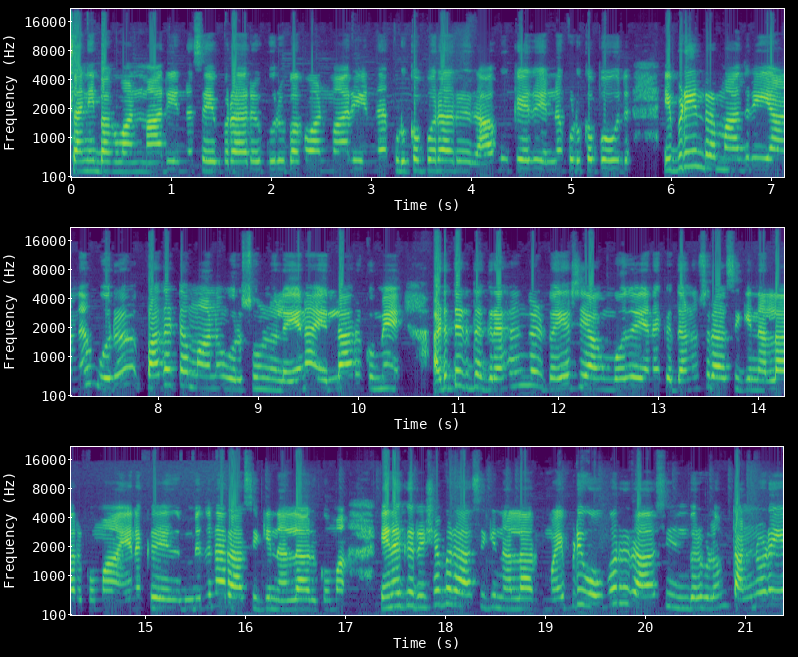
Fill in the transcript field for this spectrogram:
சனி பகவான் மாதிரி என்ன செய்ய போறாரு? குரு பகவான் மாதிரி என்ன கொடுக்க போறாரு? ராகு கேது என்ன கொடுக்க போகுது? இப்படின்ற மாதிரியான ஒரு பதட்டமான ஒரு சூழ்நிலை. ஏன்னா எல்லாருக்குமே அடுத்தடுத்த கிரகங்கள் பயிற்சி ஆகும்போது எனக்கு தனுசு ராசிக்கு நல்லா இருக்குமா? எனக்கு மிதுன ராசிக்கு நல்லா இருக்குமா? எனக்கு ரிஷப ராசிக்கு நல்லா இருக்குமா? இப்படி ஒவ்வொரு ராசி என்பர்களும் தன்னுடைய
